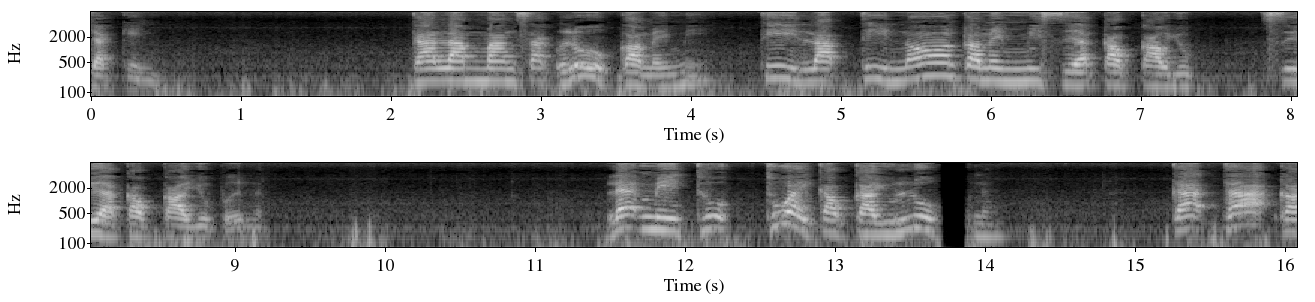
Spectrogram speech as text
จะกินกาละมังสักลูกก็ไม่มี ที่หลับที่นอนก็ไม่มีเสือเก่าๆอยู่ เสื้อเก่าๆอยู่พื้นนะและมีถ้วยถ้วยเก่าๆอยู่ลูกนึงกระทะก็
